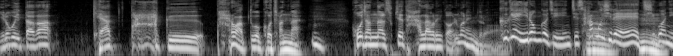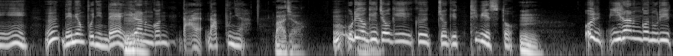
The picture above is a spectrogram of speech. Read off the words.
이러고 있다가 계약 딱 그 바로 앞두고 그 전날 음. 그 전날 숙제 다 하려 그러니까 얼마나 힘들어. 그게 이런 거지. 이제 사무실에 음. 직원이 응? 네 명뿐인데 일하는 건 나 나뿐이야. 맞아. 응? 우리 여기 저기 그 저기 TBS도 음. 어, 일하는 건 우리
